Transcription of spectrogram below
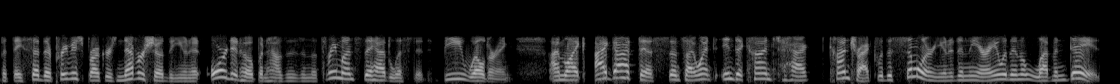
But they said their previous brokers never showed the unit or did open houses in the three months they had listed. Bewildering. I'm like, I got this since I went into contact, contract with a similar unit in the area within 11 days.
